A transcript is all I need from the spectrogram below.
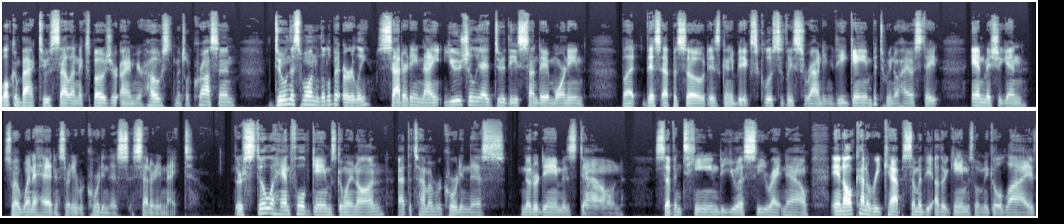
Welcome back to Silent Exposure. I am your host, Mitchell Crossan. Doing this one a little bit early, Saturday night. Usually I do these Sunday morning, but this episode is going to be exclusively surrounding the game between Ohio State and Michigan, so I went ahead and started recording this Saturday night. There's still a handful of games going on at the time I'm recording this. Notre Dame is down 17 to USC right now, and I'll kind of recap some of the other games when we go live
